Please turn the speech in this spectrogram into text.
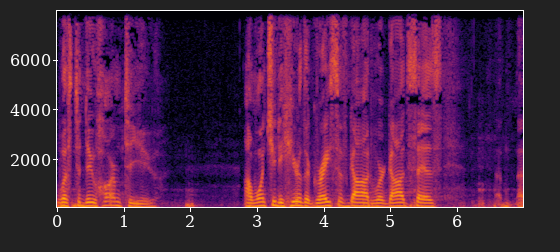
was to do harm to you, I want you to hear the grace of God where God says, uh, uh,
